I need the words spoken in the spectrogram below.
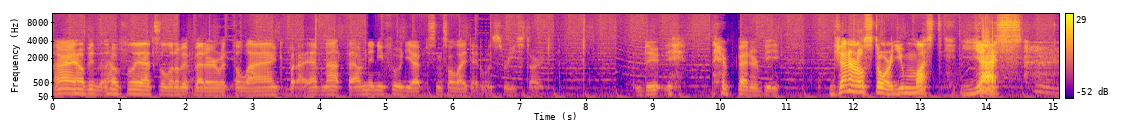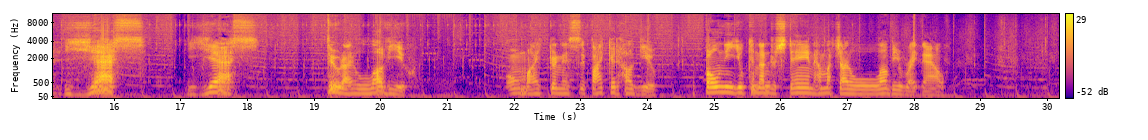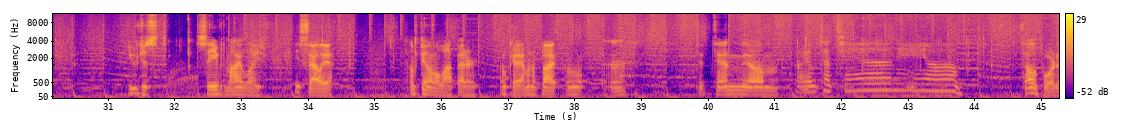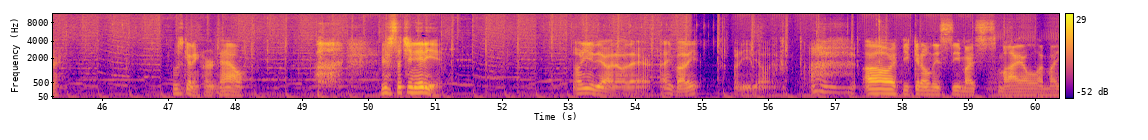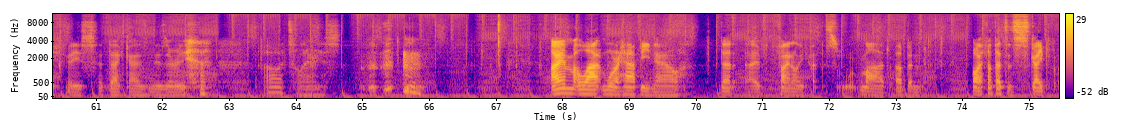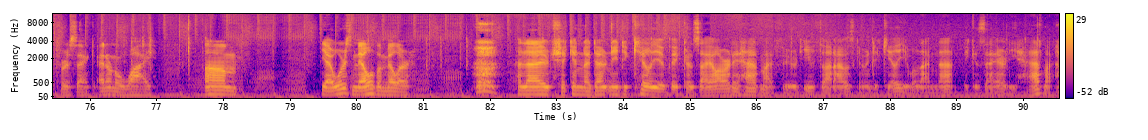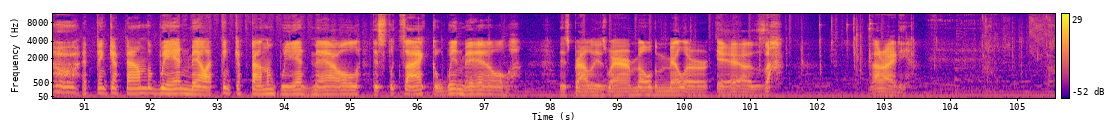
Alright, hopefully that's a little bit better with the lag, but I have not found any food yet since all I did was restart. Dude, there better be. General store, you must. Yes! Yes! Yes! Dude, I love you. Oh my goodness, if I could hug you. If only you can understand how much I love you right now. You just saved my life. Hey, Salia. I'm feeling a lot better. Okay, I'm gonna buy... Oh, uh, titanium. I am titanium. Teleporter. Who's getting hurt now? You're such an idiot. What are you doing over there? Hey, buddy. What are you doing? oh, if you could only see my smile on my face at that guy's misery. oh, it's hilarious. I'm a lot more happy now that I've finally got this mod up and... Oh, I thought that's a Skype for a sec. I don't know why. Um... Yeah, where's Mel the Miller? Hello, chicken. I don't need to kill you because I already have my food. You thought I was going to kill you. Well, I'm not because I already have my... I think I found the windmill. I think I found the windmill. This looks like a windmill. This probably is where Mel the Miller is. Alrighty.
